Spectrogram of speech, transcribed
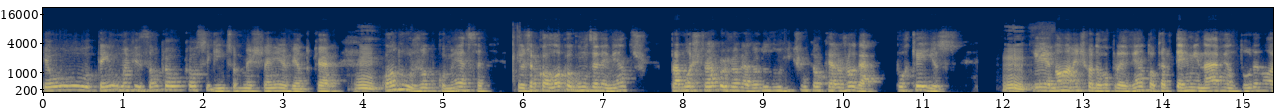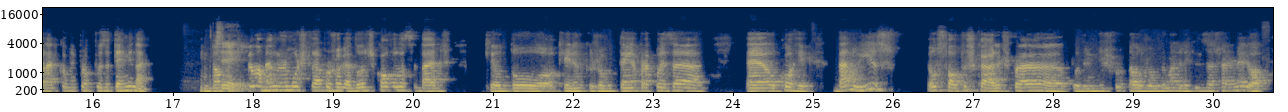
Eu tenho uma visão que é, o, que é o seguinte sobre mestrar em evento, cara. Hum. Quando o jogo começa, eu já coloco alguns elementos para mostrar para os jogadores o ritmo que eu quero jogar. Por que isso? Hum. Porque normalmente quando eu vou para o evento, eu quero terminar a aventura no horário que eu me propus a terminar. Então Sim. tem que pelo menos mostrar para os jogadores qual velocidade que eu estou querendo que o jogo tenha para a coisa é, ocorrer. Dado isso, eu solto os caras para poderem desfrutar o jogo da maneira que eles acharem melhor.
